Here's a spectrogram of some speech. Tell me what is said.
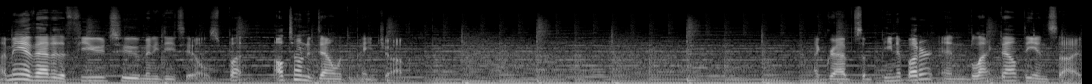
I may have added a few too many details, but I'll tone it down with the paint job. I grabbed some peanut butter and blacked out the inside.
